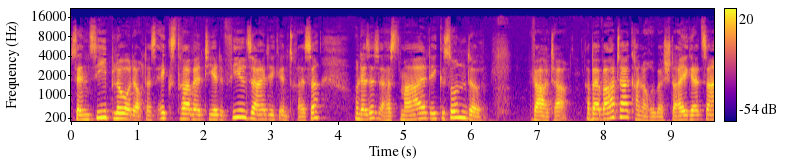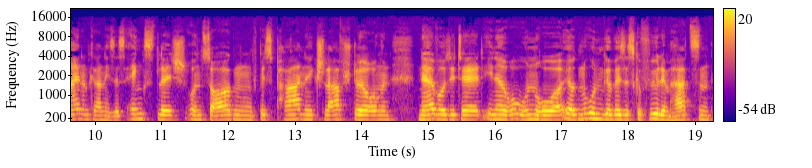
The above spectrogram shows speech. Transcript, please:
sensible oder auch das extravertierte, vielseitige Interesse. Und das ist erstmal die gesunde Vata. Aber Vata kann auch übersteigert sein und kann dieses ängstlich und Sorgen bis Panik, Schlafstörungen, Nervosität, innere Unruhe, irgendein ungewisses Gefühl im Herzen.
